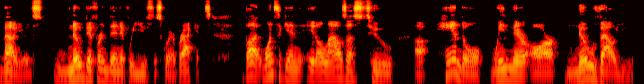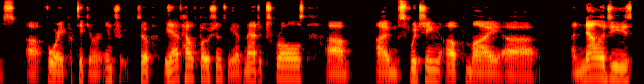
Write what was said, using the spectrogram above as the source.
value. It's no different than if we use the square brackets. But once again, it allows us to uh, handle when there are no values uh, for a particular entry. So we have health potions, we have magic scrolls. Um, I'm switching up my uh, analogies,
